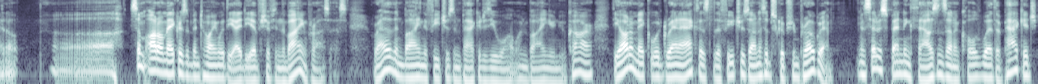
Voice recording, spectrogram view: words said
I don't. Uh, some automakers have been toying with the idea of shifting the buying process. Rather than buying the features and packages you want when buying your new car, the automaker would grant access to the features on a subscription program. Instead of spending thousands on a cold weather package,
